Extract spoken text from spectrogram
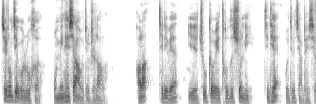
最终结果如何，我明天下午就知道了。好了，这里边也祝各位投资顺利，今天我就讲这些。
